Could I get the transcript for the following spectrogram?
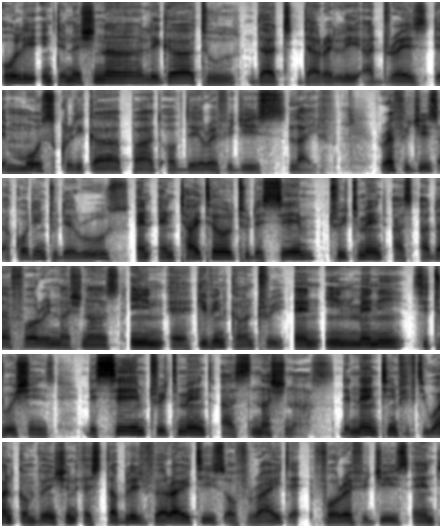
only international legal tool that directly address the most critical part of the refugee's life refugees according to the rules and entitled to the same treatment as other foreign nationals in a given country and in many situations the same treatment as nationals. The 1951 Convention established varieties of rights for refugees and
